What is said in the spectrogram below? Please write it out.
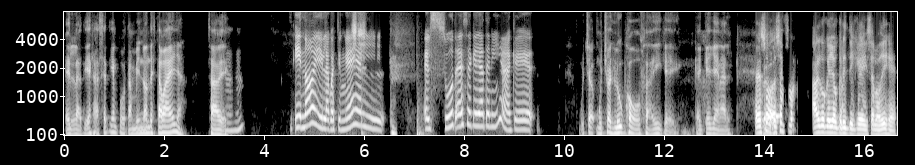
en la Tierra hace tiempo, también dónde estaba ella, ¿sabes? Y no, y la cuestión es el, el suit ese que ella tenía, que... muchos loopholes ahí que, hay que llenar. Eso, eso fue algo que yo critiqué y se lo dije.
